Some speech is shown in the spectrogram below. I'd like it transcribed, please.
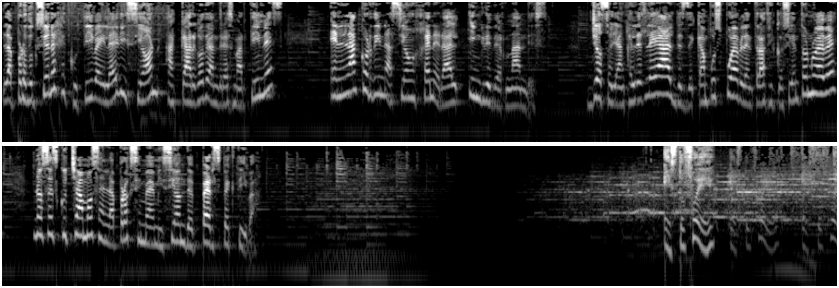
La producción ejecutiva y la edición a cargo de Andrés Martínez, en la coordinación general Ingrid Hernández. Yo soy Ángeles Leal desde Campus Puebla en Tráfico 109. Nos escuchamos en la próxima emisión de Perspectiva. Esto fue. Esto fue. Esto fue.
